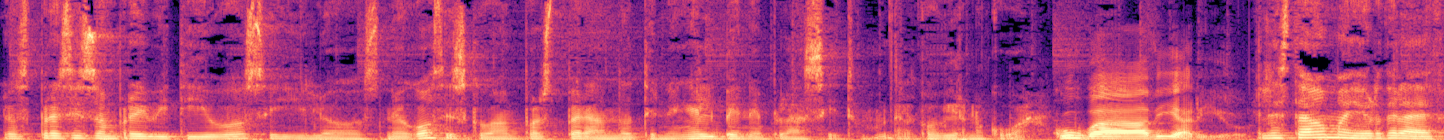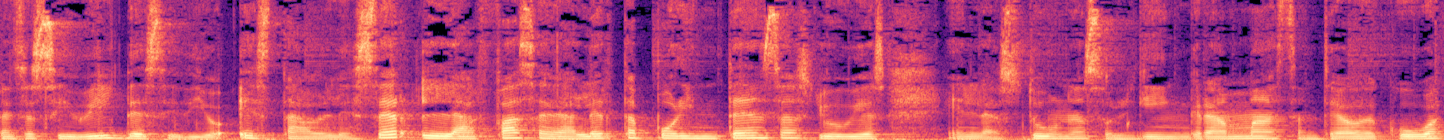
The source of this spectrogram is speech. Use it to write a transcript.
Los precios son prohibitivos y los negocios que van prosperando tienen el beneplácito del gobierno cubano. Cuba a diario. El Estado Mayor de la Defensa Civil decidió establecer la fase de alerta por intensas lluvias en las Tunas, Holguín, Granma, Santiago de Cuba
